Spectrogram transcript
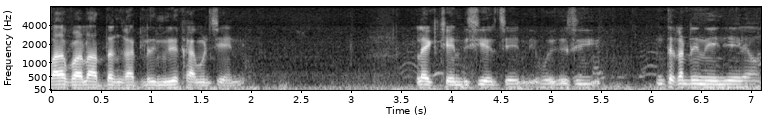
బాధపడాలా అర్థం కావట్లేదు. మీరే కామెంట్ చేయండి. లైక్ చేయండి షేర్ చేయండి ఇంతకంటే నేను ఏం చేయలేము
